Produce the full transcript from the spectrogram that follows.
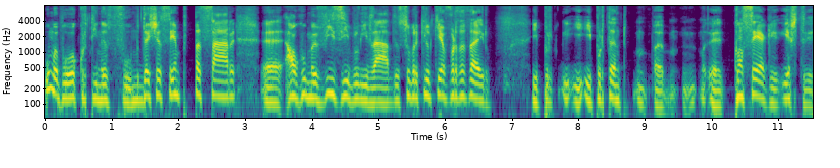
Uma boa cortina de fumo deixa sempre passar uh, alguma visibilidade sobre aquilo que é verdadeiro. E, por, e, e portanto, consegue este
